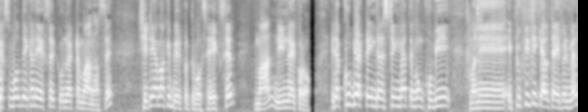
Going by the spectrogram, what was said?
এক্স বলতে এখানে এক্সের কোনো একটা মান আছে। সেটাই আমাকে বের করতে বলছে। এক্সের মান নির্ণয় করো। এটা খুবই একটা ইন্টারেস্টিং ম্যাথ এবং খুবই মানে একটু ক্রিটিক্যাল টাইপের ম্যাথ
